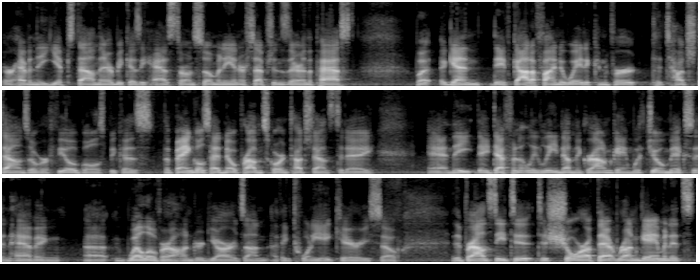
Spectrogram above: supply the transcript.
or having the yips down there because he has thrown so many interceptions there in the past. But again, they've got to find a way to convert to touchdowns over field goals because the Bengals had no problem scoring touchdowns today, and they, they definitely leaned on the ground game with Joe Mixon having uh, well over 100 yards on, I think, 28 carries. So the Browns need to, to shore up that run game, and it's,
